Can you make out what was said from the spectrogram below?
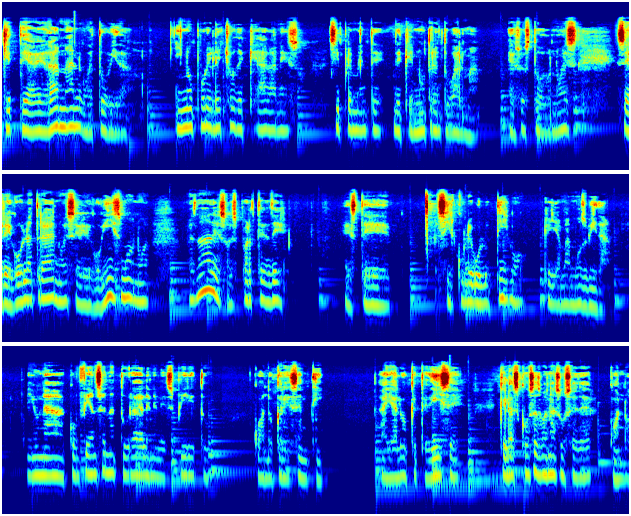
que te dan algo a tu vida. Y no por el hecho de que hagan eso, simplemente de que nutren tu alma. Eso es todo, no es ser ególatra, no es egoísmo, no, no es nada de eso, es parte de este círculo evolutivo que llamamos vida. Hay una confianza natural en el espíritu cuando crees en ti. Hay algo que te dice que las cosas van a suceder cuando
